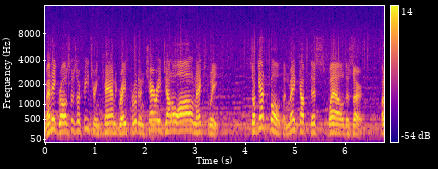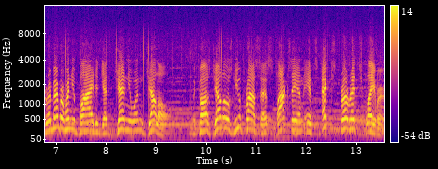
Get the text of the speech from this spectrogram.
Many grocers are featuring canned grapefruit and cherry jello all next week. So get both and make up this swell dessert. But remember when you buy to get genuine jello, because jello's new process locks in its extra rich flavor.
